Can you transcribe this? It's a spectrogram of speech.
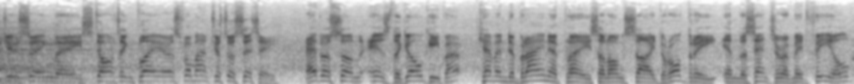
Introducing the starting players for Manchester City. Ederson is the goalkeeper. Kevin De Bruyne plays alongside Rodri in the centre of midfield.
